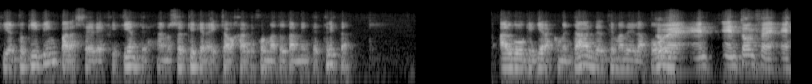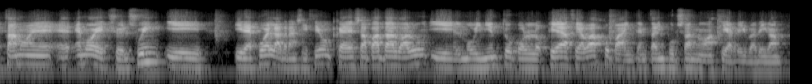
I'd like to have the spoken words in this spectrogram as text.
cierto keeping para ser eficientes, a no ser que queráis trabajar de forma totalmente estricta. ¿Algo que quieras comentar del tema del apoyo? entonces, estamos, eh, hemos hecho el swing y, y, después la transición, que es esa pata al balón y el movimiento con los pies hacia abajo para intentar impulsarnos hacia arriba, digamos.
